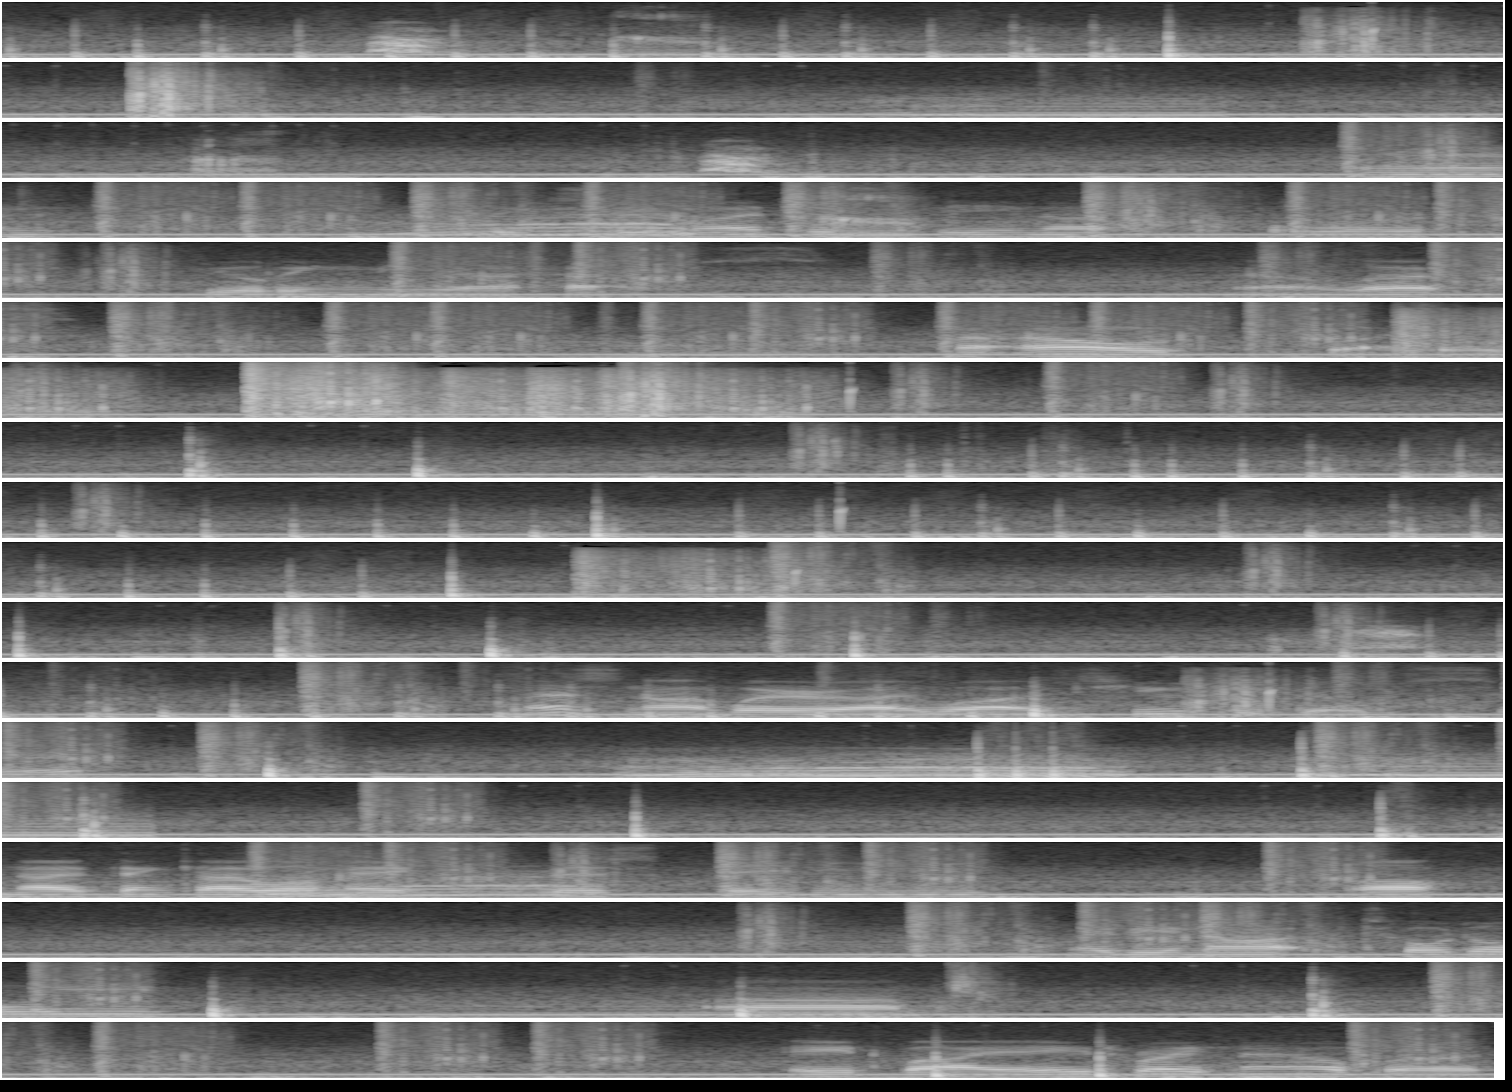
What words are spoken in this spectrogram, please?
And 60 just be enough for building me a house. Now let's. Uh, I'll try. Crap. That's not where I want you to go, sir. And I think I will make this baby, well, maybe not totally, um, 8 by 8 right now, but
